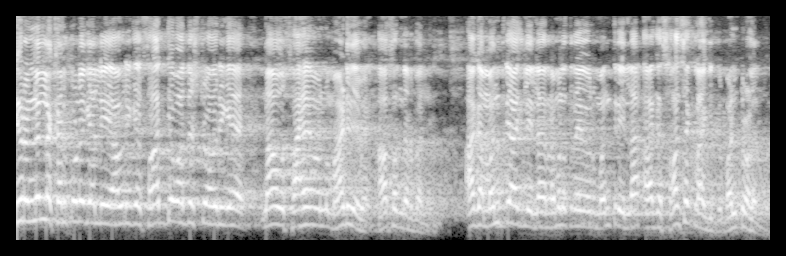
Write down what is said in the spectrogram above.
ಇವರನ್ನೆಲ್ಲ ಕರ್ಕೊಂಡೋಗಿ ಅಲ್ಲಿ ಅವರಿಗೆ ಸಾಧ್ಯವಾದಷ್ಟು ಅವರಿಗೆ ನಾವು ಸಹಾಯವನ್ನು ಮಾಡಿದ್ದೇವೆ ಆ ಸಂದರ್ಭದಲ್ಲಿ. ಆಗ ಮಂತ್ರಿ ಆಗಲಿಲ್ಲ ರಮಣತ್ರಯವರು ಮಂತ್ರಿ ಇಲ್ಲ, ಆಗ ಶಾಸಕರಾಗಿದ್ದರು ಬಂಟ್ವಾಳದ್ದು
